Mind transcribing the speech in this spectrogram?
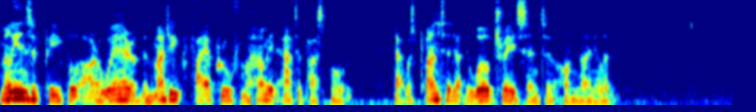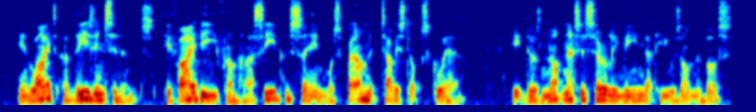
Millions of people are aware of the magic fireproof Mohammed Atta passport that was planted at the World Trade Center on 9/11. In light of these incidents, if ID from Hasib Hussain was found at Tavistock Square, it does not necessarily mean that he was on the bus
